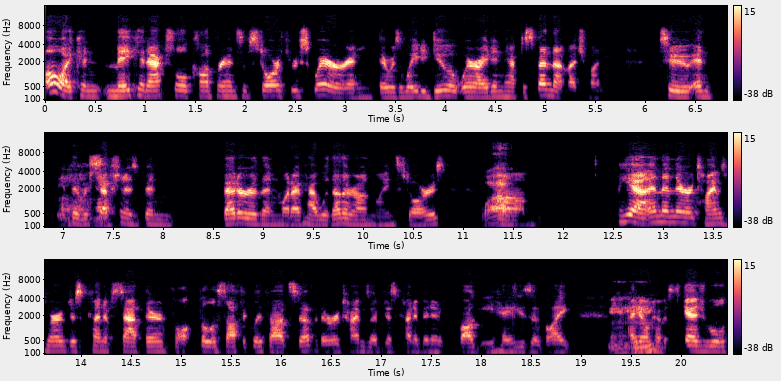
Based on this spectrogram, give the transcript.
oh i can make an actual comprehensive store through square and there was a way to do it where i didn't have to spend that much money to and the Uh-huh. reception has been better than what i've had with other online stores wow. um, yeah, and then there are times where I've just kind of sat there and ph- philosophically thought stuff. There are times I've just kind of been in a foggy haze of like I don't Mhm. have a schedule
